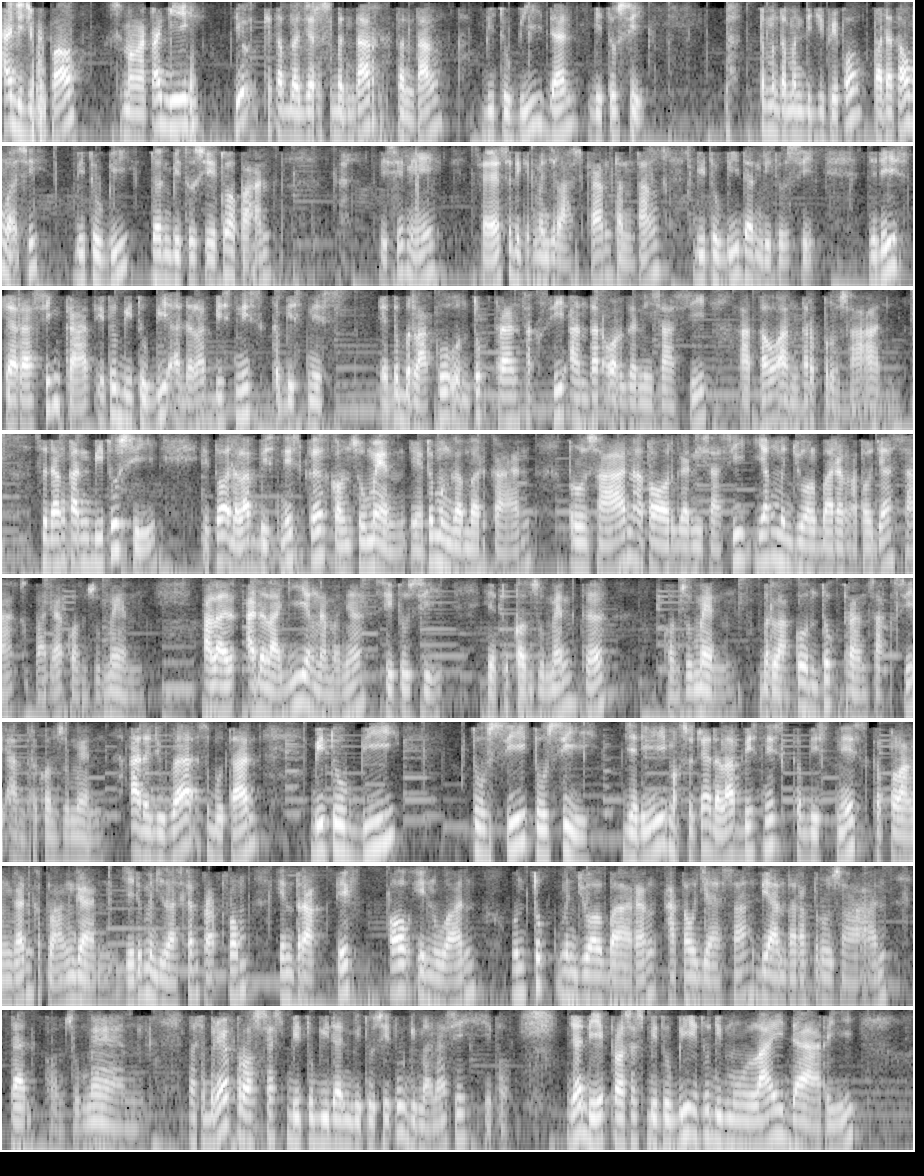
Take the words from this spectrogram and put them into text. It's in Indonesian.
Hai Digi People, semangat pagi. Yuk kita belajar sebentar tentang B2B dan B2C. Nah, teman-teman Digi People pada tahu nggak sih B2B dan B2C itu apaan? Nah, di sini saya sedikit menjelaskan tentang B2B dan B2C. Jadi secara singkat itu B2B adalah bisnis ke bisnis, yaitu berlaku untuk transaksi antar organisasi atau antar perusahaan. Sedangkan B2C itu adalah bisnis ke konsumen, yaitu menggambarkan perusahaan atau organisasi yang menjual barang atau jasa kepada konsumen. Ada lagi yang namanya C2C, yaitu konsumen ke konsumen, berlaku untuk transaksi antar konsumen. Ada juga sebutan B2B, 2C, 2C, jadi maksudnya adalah bisnis ke bisnis, ke pelanggan ke pelanggan. Jadi menjelaskan platform interaktif all in one untuk menjual barang atau jasa di antara perusahaan dan konsumen. Nah, sebenarnya proses B2B dan B2C itu gimana sih gitu. Jadi, proses B2B itu dimulai dari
